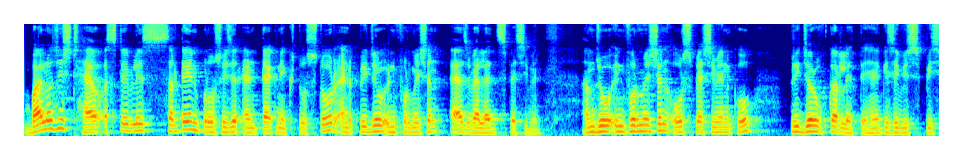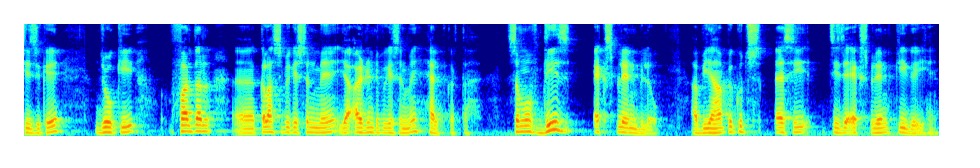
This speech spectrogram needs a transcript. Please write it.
Biologist have establish certain procedure and techniques to store and preserve information as well as specimen हम जो इन्फॉर्मेशन और स्पेसिमेन को प्रिजर्व कर लेते हैं किसी भी स्पीसीज के, जो कि फर्दर क्लासिफिकेशन में या आइडेंटिफिकेशन में हेल्प करता है। Some of these explain below अब यहाँ पे कुछ ऐसी चीज़ें एक्सप्लेन की गई हैं।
